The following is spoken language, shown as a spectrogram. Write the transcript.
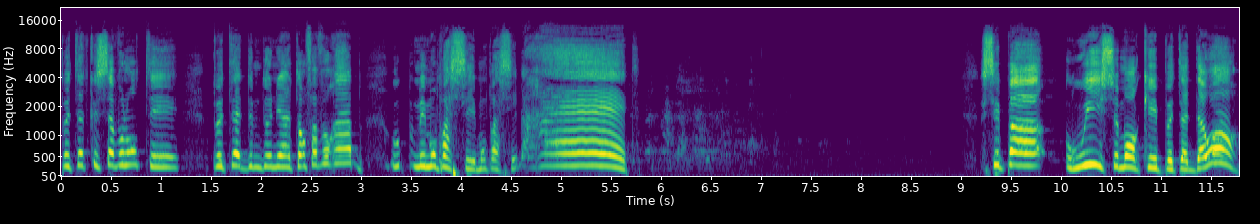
Peut-être que c'est sa volonté, peut-être de me donner un temps favorable. mais mon passé, mon passé, arrête C'est pas oui, se manquer peut-être d'avoir.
